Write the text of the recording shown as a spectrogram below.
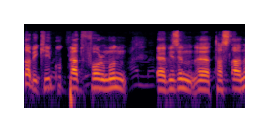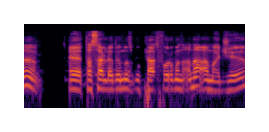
tabii ki bu platformun e, bizim e, taslağını tasarladığımız bu platformun ana amacı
